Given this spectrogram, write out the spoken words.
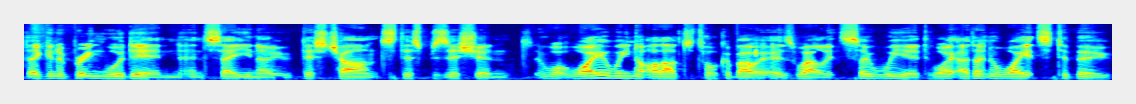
They're going to bring Wood in and say, you know, this chance, this position. What? Why are we not allowed to talk about it as well? It's so weird. Why? I don't know why it's taboo.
